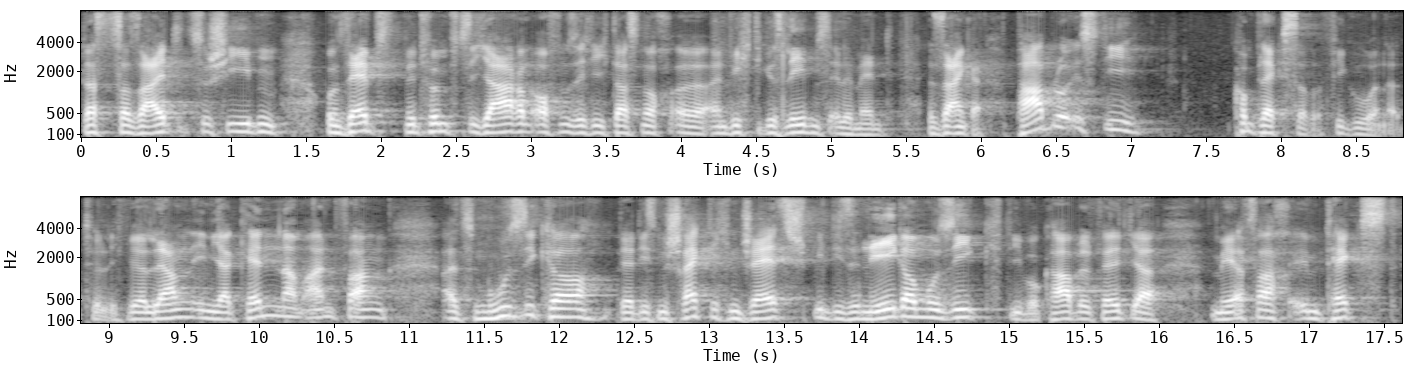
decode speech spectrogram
das zur Seite zu schieben und selbst mit 50 Jahren offensichtlich das noch äh, ein wichtiges Lebenselement sein kann. Pablo ist die komplexere Figur natürlich. Wir lernen ihn ja kennen am Anfang als Musiker, der diesen schrecklichen Jazz spielt, diese Negermusik, die Vokabel fällt ja mehrfach im Text.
